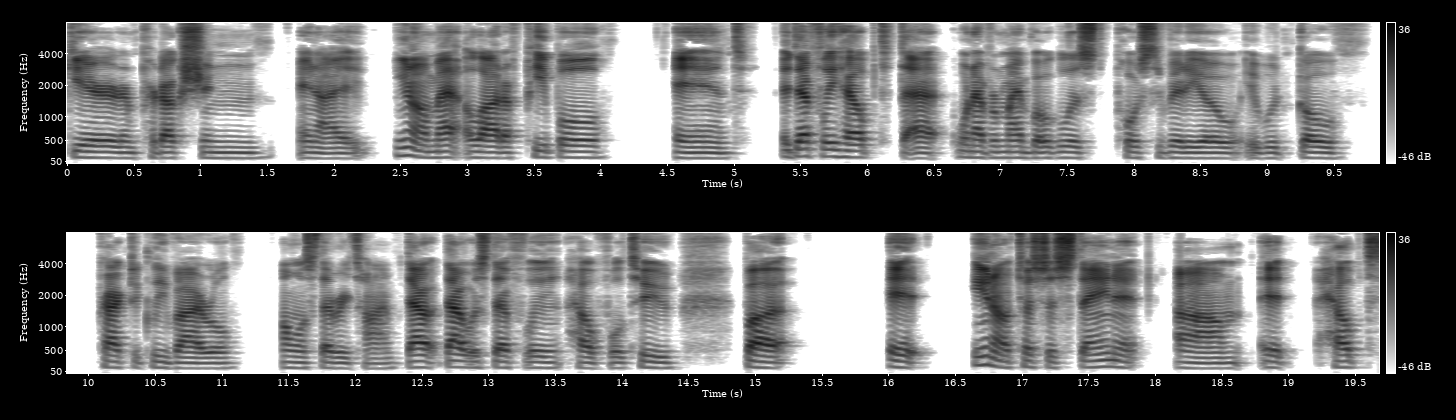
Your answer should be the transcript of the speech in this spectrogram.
gear and production. And I, you know, met a lot of people and it definitely helped that whenever my vocalist posted a video, it would go practically viral almost every time. That that was definitely helpful too. But it you know, to sustain it, um, it helped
